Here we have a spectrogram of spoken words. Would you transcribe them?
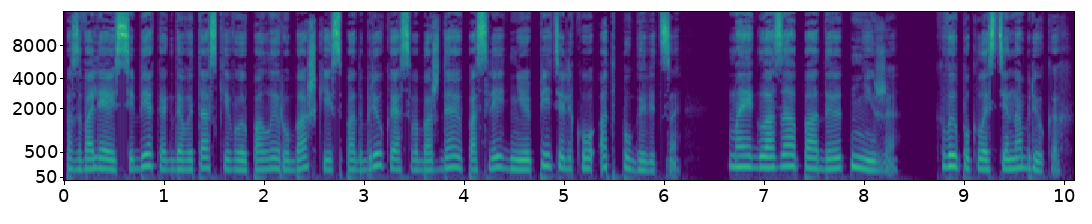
Позволяю себе, когда вытаскиваю полы рубашки из-под брюк и освобождаю последнюю петельку от пуговицы. Мои глаза падают ниже, к выпуклости на брюках.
